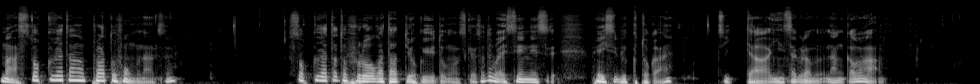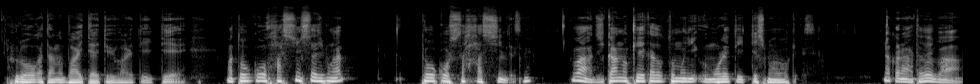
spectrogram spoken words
まあ、ストック型のプラットフォームなんですね。ストック型とフロー型ってよく言うと思うんですけど、例えば SNS、Facebook とかね、Twitter、Instagram なんかは、フロー型の媒体と言われていて、まあ、投稿を発信した自分が投稿した発信ですね。は、時間の経過とともに埋もれていってしまうわけです。だから、例えば、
